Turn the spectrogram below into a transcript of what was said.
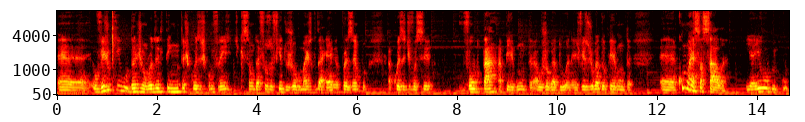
é, eu vejo que o Dungeon Road ele tem muitas coisas, como falei, que são da filosofia do jogo mais do que da regra. Por exemplo, a coisa de você voltar a pergunta ao jogador. Né? Às vezes o jogador pergunta é, como é essa sala? E aí o, o,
